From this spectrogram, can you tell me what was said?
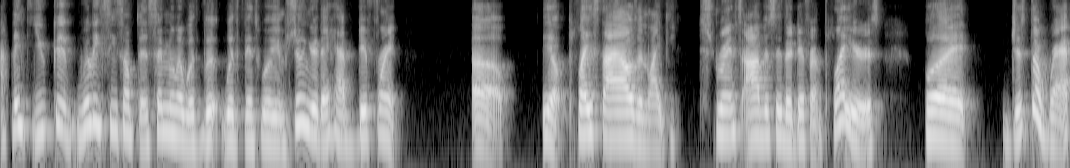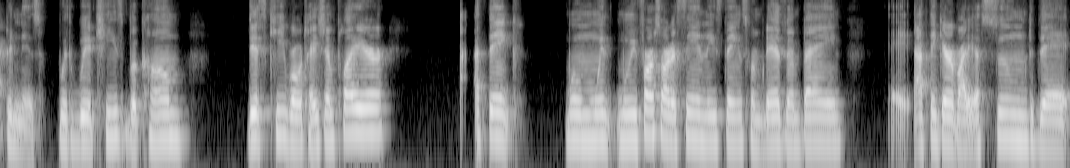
I think you could really see something similar with with Vince Williams Jr. They have different uh you know play styles and like strengths obviously they're different players but just the rapidness with which he's become this key rotation player i think when we, when we first started seeing these things from Desmond Bane, eh, i think everybody assumed that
